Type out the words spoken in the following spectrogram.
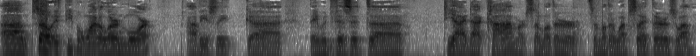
Um, so if people want to learn more, obviously uh, they would visit uh, ti.com or some other some other website there as well.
